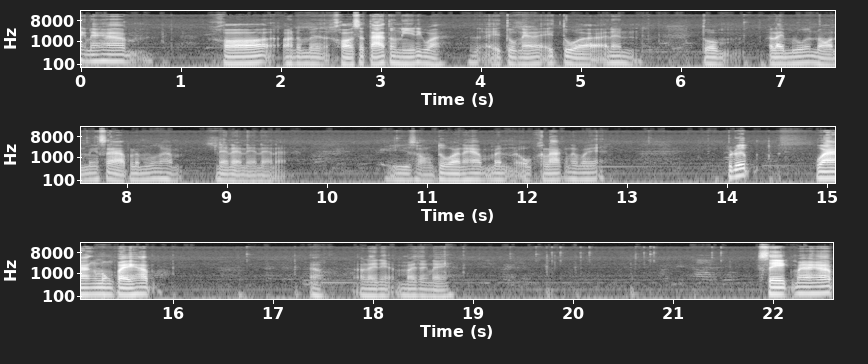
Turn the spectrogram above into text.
กนะครับ ขอเอาขอสตาร์ทตรงนี้ดีกว่า ไอ้ตรงนั้นไอ้ตัวนั่นตัวอะไรไม่รู้นอนแมงสาบอะไรไม่รู้ครับแน่ๆๆๆๆมีอยู่สองตัวนะครับ มันอกคลักนะไว้ปึ๊บวางลงไปครับอ้าวอะไรเนี่ยมาจากไหนเสกมาครับ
